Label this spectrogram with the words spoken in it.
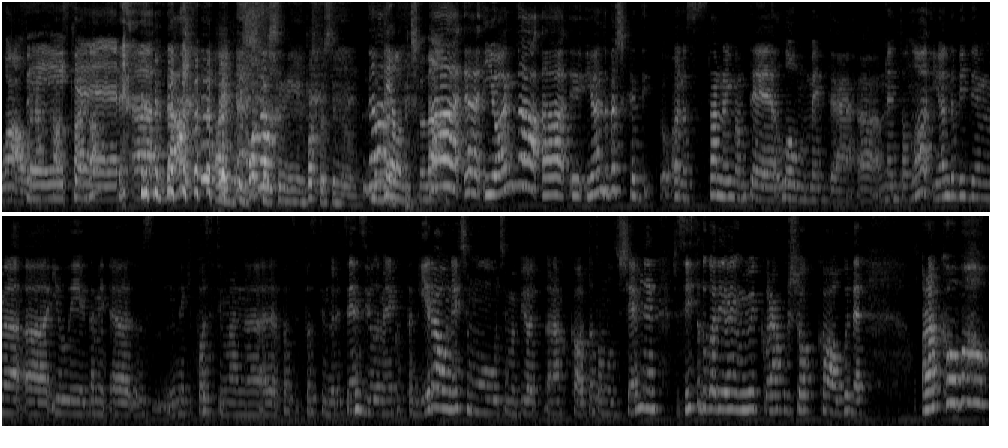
wow, stvarno. Faker. Uh, da. A, impostor si, impostor. Da. Djelomično, da. A, e, I onda, i, onda baš kad, ono, stvarno imam te low momente a, mentalno i onda vidim a, ili da mi s- neki pozitivan, pozi- pozitivnu recenziju ili me neko tagira u nečemu u čemu je bio onako kao totalno oduševljen, što se isto dogodi i on uvijek onako u šoku kao bude onako kao wow,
